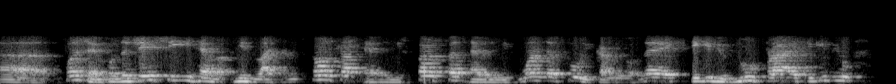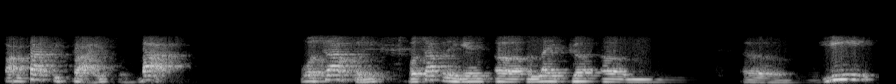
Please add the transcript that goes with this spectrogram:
uh, for example, the JC have his license contract, everything is perfect, everything is wonderful, he comes all day, he give you good price, he give you fantastic price, but what's happening, what's happening in, uh, like, uh, um, uh, he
